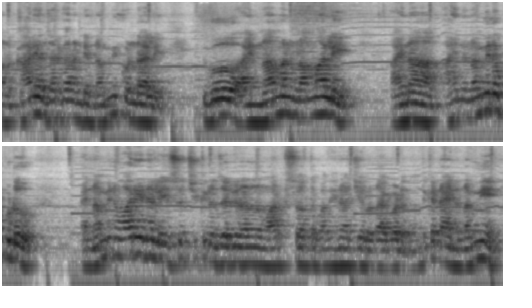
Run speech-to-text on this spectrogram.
మన కార్యాలు జరగాలంటే నమ్మిక ఉండాలి. ఇగో ఆయన నామాన్ని నమ్మాలి. ఆయన ఆయన నమ్మినప్పుడు ఆయన నమ్మిన వారి సూచికలు జరిగిన మార్క్స్ వార్త పదిహేను చేలు రాయబడింది. అందుకని ఆయన నమ్మి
